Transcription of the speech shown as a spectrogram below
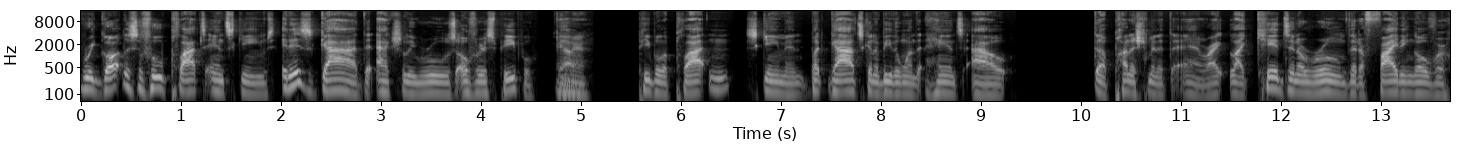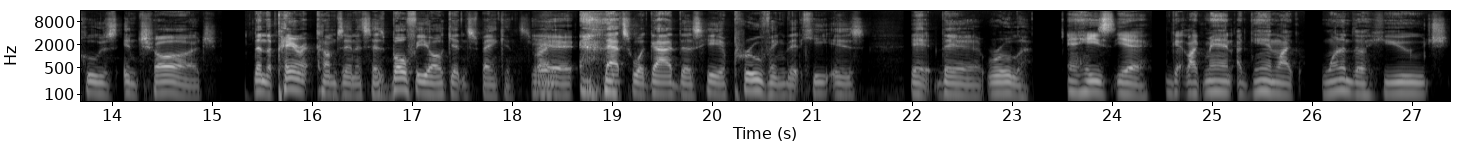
regardless of who plots and schemes it is god that actually rules over his people Yeah people are plotting, scheming, but God's going to be the one that hands out the punishment at the end, right? Like kids in a room that are fighting over who's in charge. Then the parent comes in and says, both of y'all getting spankings, right? yeah That's what God does here, proving that he is it, their ruler. And he's yeah like man again like one of the huge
